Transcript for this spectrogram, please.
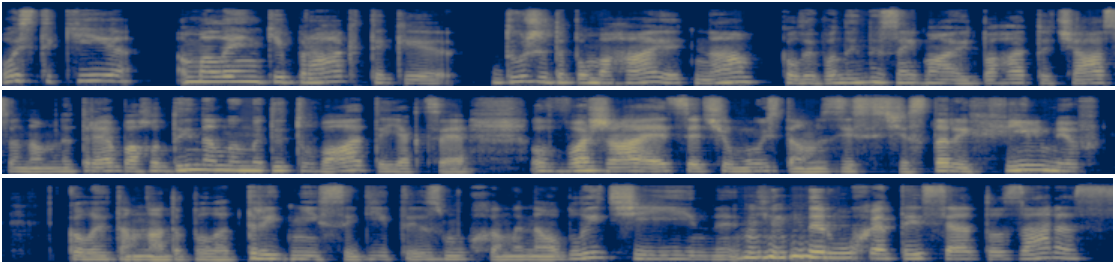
Ось такі маленькі практики дуже допомагають нам, коли вони не займають багато часу. Нам не треба годинами медитувати, як це вважається чомусь там зі ще старих фільмів, коли там треба було три дні сидіти з мухами на обличчі і не, не рухатися, то зараз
